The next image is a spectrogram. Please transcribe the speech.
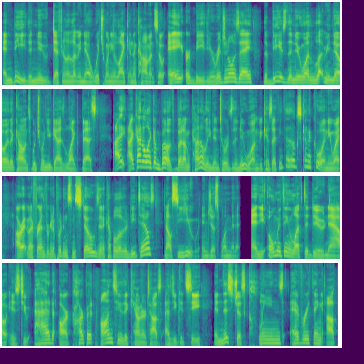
and B, the new. Definitely let me know which one you like in the comments. So A or B. The original is A, the B is the new one. Let me know in the comments which one you guys like best. I, I kind of like them both, but I'm kind of leaning towards the new one because I think that looks kind of cool anyway. All right, my friends, we're going to put in some stoves and a couple other details, and I'll see you in just one minute. And the only thing left to do now is to add our carpet onto the countertops, as you can see, and this just cleans everything up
